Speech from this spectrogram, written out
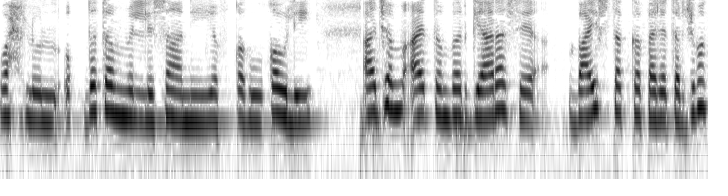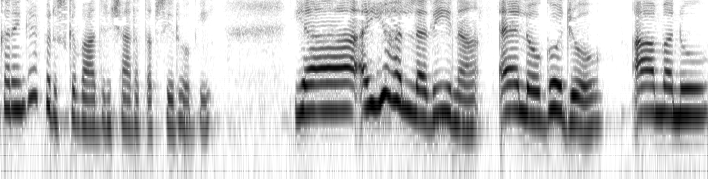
وحل العقدم السانی یفق قولی۔ آج ہم آیت نمبر گیارہ سے بائیس تک کا پہلے ترجمہ کریں گے، پھر اس کے بعد ان شاء اللہ تفصیل ہوگی۔ یا الذین، اے لوگو جو آ منو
